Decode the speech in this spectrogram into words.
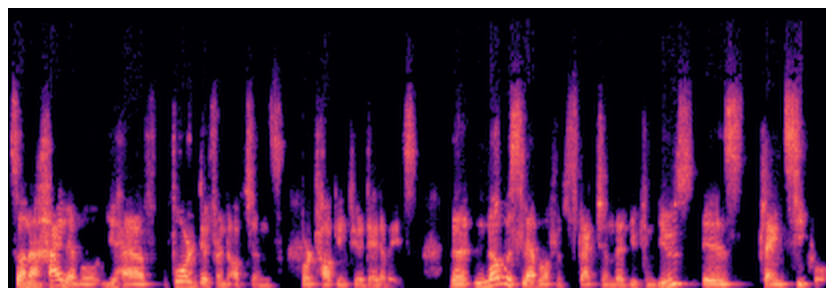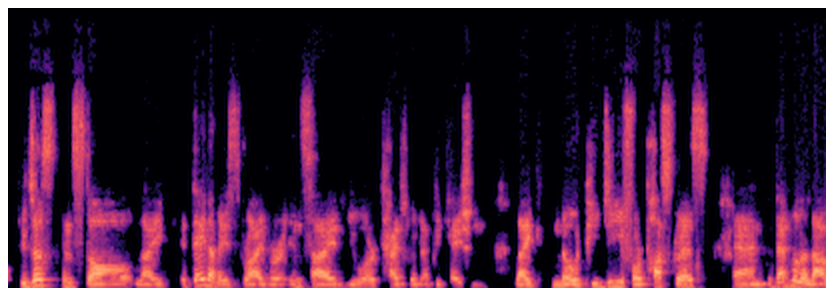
So on a high level, you have four different options for talking to a database. The lowest level of abstraction that you can use is plain SQL. You just install like a database driver inside your TypeScript application, like Node.pg for Postgres, and that will allow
